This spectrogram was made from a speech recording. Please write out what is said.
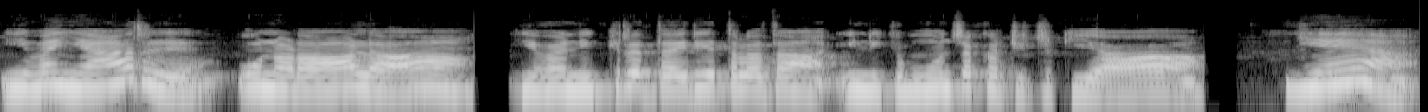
இவன் யாரு? உன்னோட ஆளா? இவன் நிற்கிற தைரியத்தில் தான் இன்னைக்கு மூஞ்ச கட்டிட்டு இருக்கியா? ஏன்?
